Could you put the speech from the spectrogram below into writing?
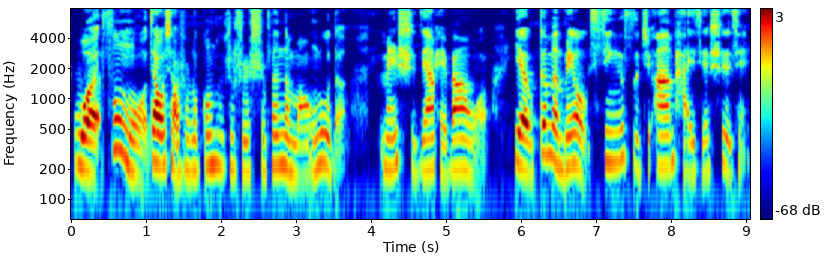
我父母在我小时候的工作就是十分的忙碌的，没时间陪伴我，也根本没有心思去安排一些事情，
